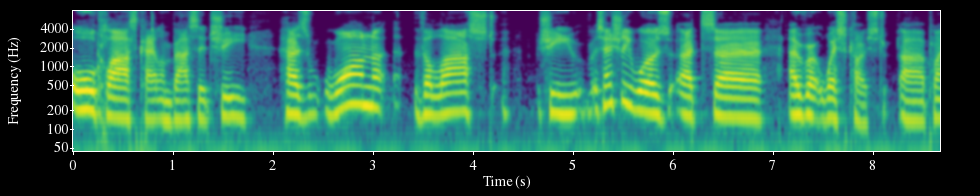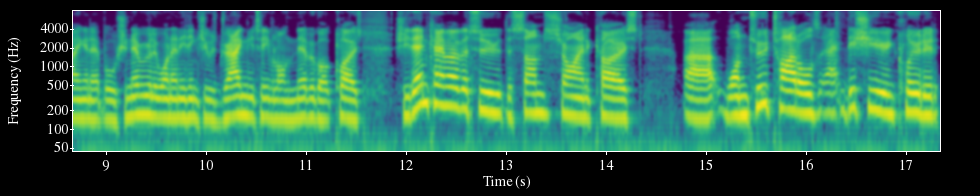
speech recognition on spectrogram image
all class Caitlin Bassett. She has won the last. She essentially was at uh, over at West Coast uh, playing a netball. She never really won anything. She was dragging the team along, never got close. She then came over to the Sunshine Coast, uh, won two titles uh, this year included,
